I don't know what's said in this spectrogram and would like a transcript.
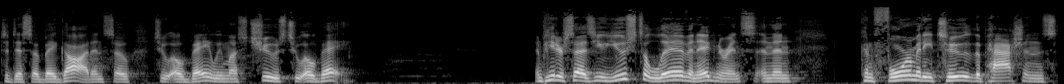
to disobey God. And so to obey, we must choose to obey. And Peter says, You used to live in ignorance and then conformity to the passions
